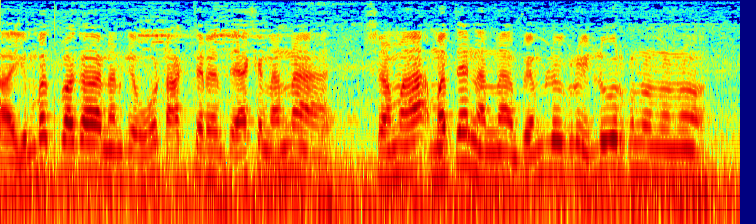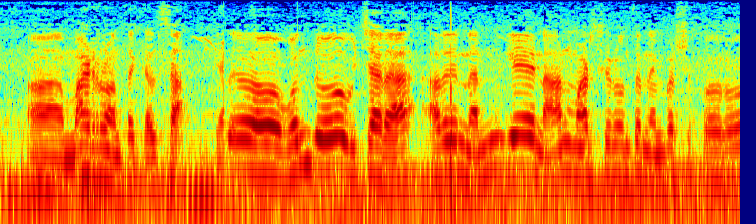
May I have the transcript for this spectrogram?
ಆ ಎಂಬತ್ತು ಭಾಗ ನನಗೆ ಓಟ್ ಹಾಕ್ತಾರೆ ಅಂತ ಯಾಕೆ ನನ್ನ ಶ್ರಮ ಮತ್ತೆ ನನ್ನ ಬೆಂಬಲಿಗರು ಇಲ್ಲಿವರೆಗೂ ನಾನು ಮಾಡಿರುವಂಥ ಕೆಲಸ. ಒಂದು ವಿಚಾರ. ಆದರೆ ನನಗೆ ನಾನು ಮಾಡಿಸಿರುವಂತ ಮೆಂಬರ್ಶಿಪ್ ಅವರು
